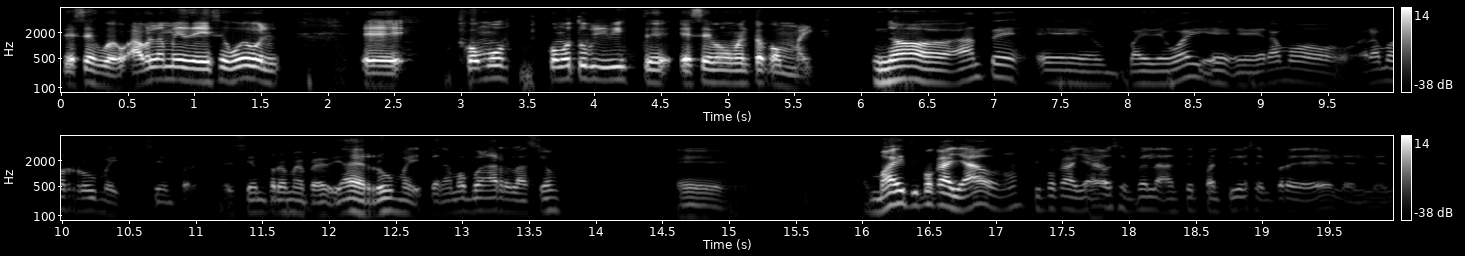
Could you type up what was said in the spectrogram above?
de ese juego. Háblame de ese juego. Eh, ¿cómo, ¿Cómo tú viviste ese momento con Mike? No, antes, eh, by the way, eh, eh, éramos, éramos roommates siempre. Él siempre me pedía de roommate, tenemos buena relación. Mike, tipo callado, ¿no? Tipo callado, siempre antes del partido, siempre él, él,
